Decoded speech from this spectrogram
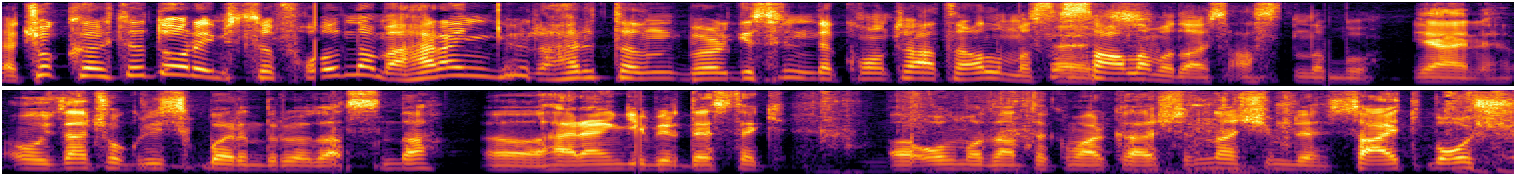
Ya çok kaliteli orayı Mr. Fallen ama herhangi bir haritanın bölgesinin de kontrol altına alınması Evet. sağlamadı as- aslında bu. Yani o yüzden çok risk barındırıyordu aslında. Ee, herhangi bir destek e, olmadan takım arkadaşlarından. Şimdi site boş.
